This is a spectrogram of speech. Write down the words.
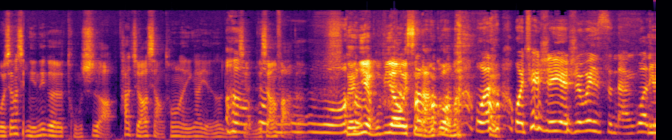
我相信你那个同事啊，他只要想通了，应该也能理解你的想法的。我对你也不必要为此难过嘛。我我确实也是为此难过了一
